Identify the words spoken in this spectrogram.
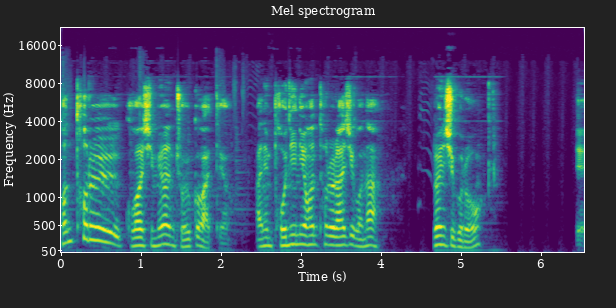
헌터를 구하시면 좋을 것 같아요. 아니면 본인이 헌터를 하시거나 그런 식으로 예,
